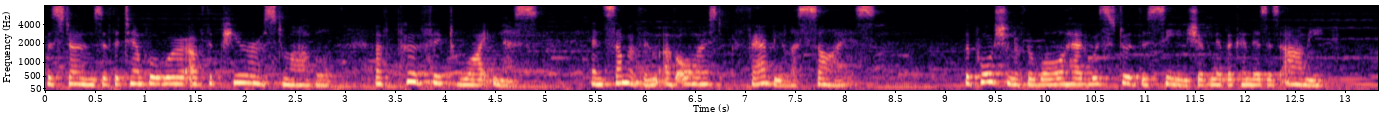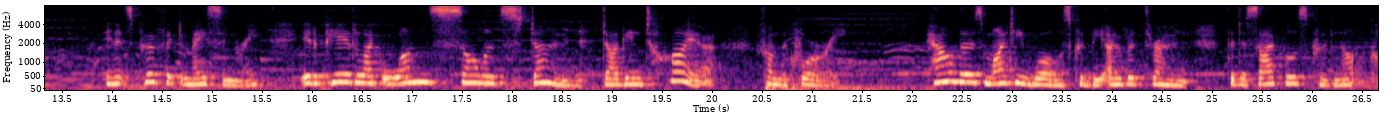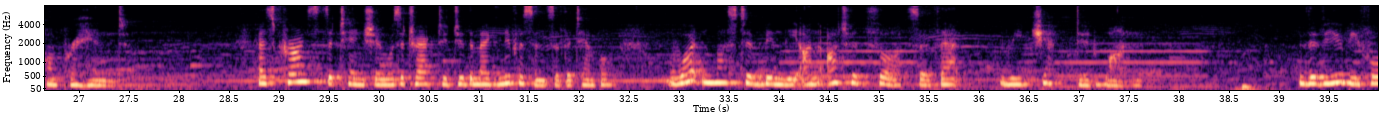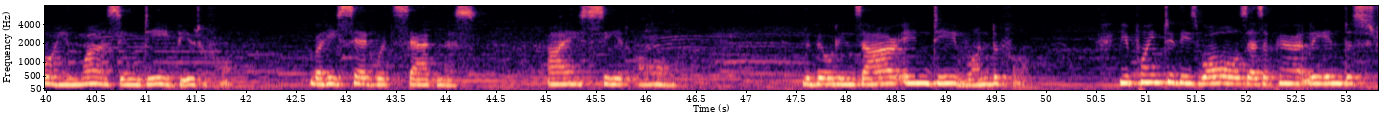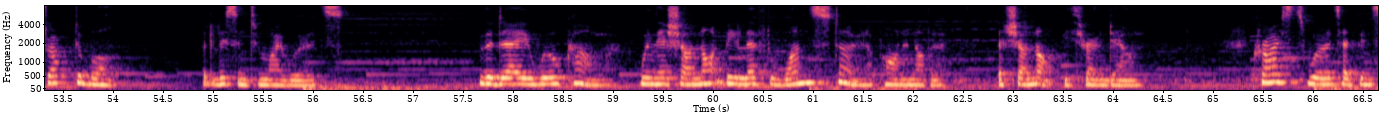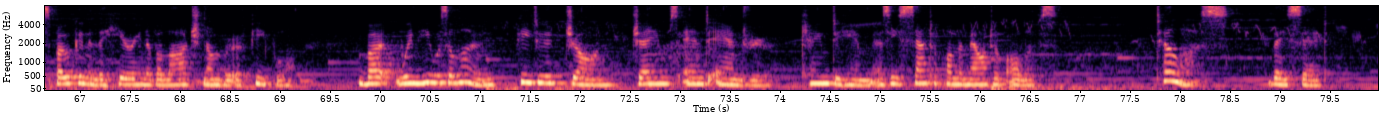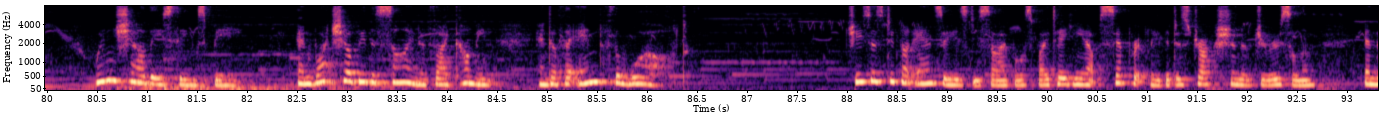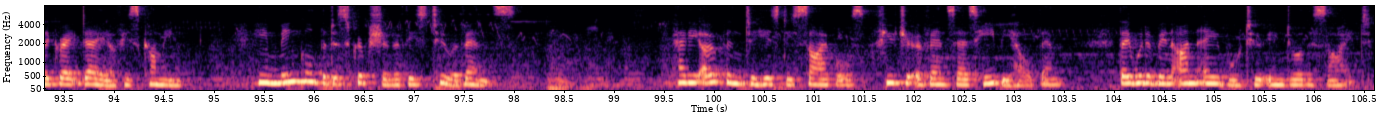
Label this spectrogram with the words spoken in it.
The stones of the temple were of the purest marble, of perfect whiteness, and some of them of almost fabulous size. The portion of the wall had withstood the siege of Nebuchadnezzar's army. In its perfect masonry, it appeared like one solid stone dug entire from the quarry. How those mighty walls could be overthrown, the disciples could not comprehend. As Christ's attention was attracted to the magnificence of the temple, what must have been the unuttered thoughts of that rejected one? The view before him was indeed beautiful, but he said with sadness, I see it all. The buildings are indeed wonderful. You point to these walls as apparently indestructible, but listen to my words. The day will come when there shall not be left one stone upon another that shall not be thrown down. Christ's words had been spoken in the hearing of a large number of people. But when he was alone, Peter, John, James, and Andrew came to him as he sat upon the Mount of Olives. Tell us, they said, when shall these things be? And what shall be the sign of thy coming and of the end of the world? Jesus did not answer his disciples by taking up separately the destruction of Jerusalem and the great day of his coming he mingled the description of these two events. Had he opened to his disciples future events as he beheld them, they would have been unable to endure the sight.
